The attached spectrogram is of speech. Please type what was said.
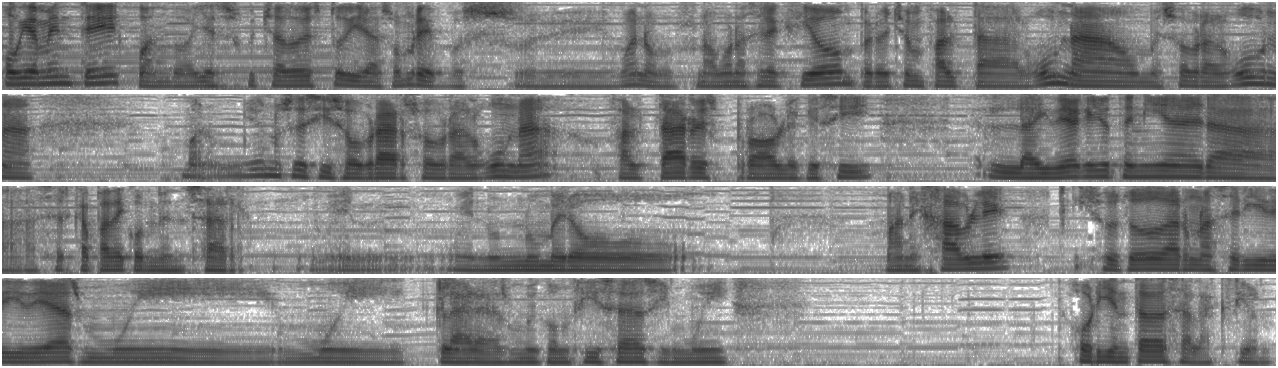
Obviamente, cuando hayas escuchado esto dirás, hombre, pues eh, bueno, es una buena selección, pero he hecho en falta alguna o me sobra alguna. Bueno, yo no sé si sobrar sobra alguna, faltar es probable que sí. La idea que yo tenía era ser capaz de condensar en, un número manejable y sobre todo dar una serie de ideas muy muy claras, muy concisas y muy orientadas a la acción.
